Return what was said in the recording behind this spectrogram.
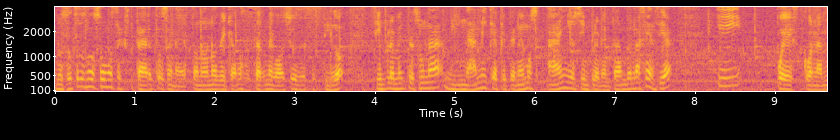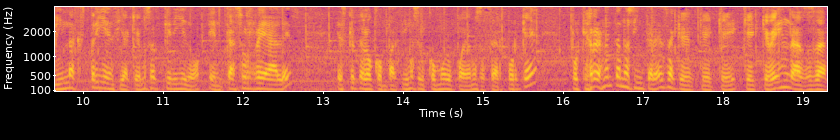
nosotros no somos expertos en esto, no nos dedicamos a hacer negocios de ese estilo, simplemente es una dinámica que tenemos años implementando en la agencia y pues con la misma experiencia que hemos adquirido en casos reales es que te lo compartimos el cómo lo podemos hacer. ¿Por qué? Porque realmente nos interesa que, que, que, vendas, o sea,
